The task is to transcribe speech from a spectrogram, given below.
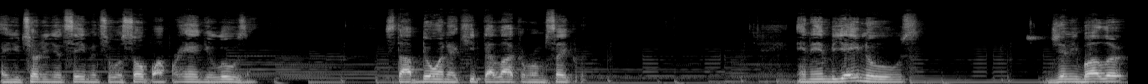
and you turning your team into a soap opera and you're losing. Stop doing that. Keep that locker room sacred. In NBA news, Jimmy Butler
